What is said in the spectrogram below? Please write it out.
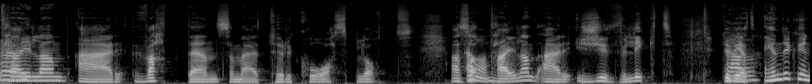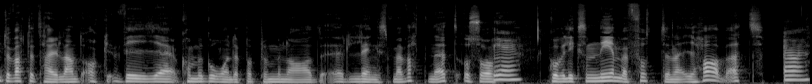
Thailand är vatten som är turkosblått. Alltså Ja. Thailand är ljuvligt. Du Ja. vet, Henrik har ju inte varit i Thailand och vi eh, kommer gående på promenad eh, längs med vattnet och så Ja. går vi liksom ner med fötterna i havet. ja.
